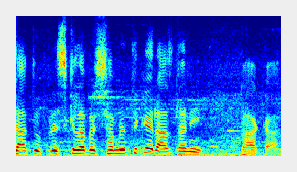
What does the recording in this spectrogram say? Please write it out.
জাতীয় প্রেস ক্লাবের সামনে থেকে রাজধানী ঢাকা।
